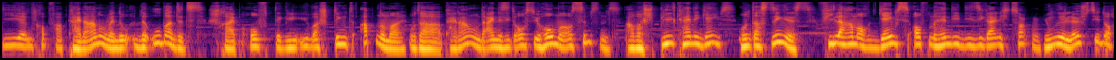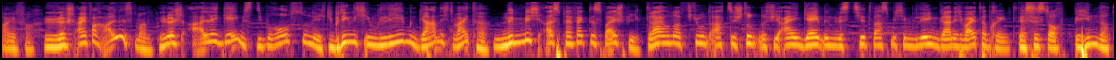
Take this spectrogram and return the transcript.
die ihr im Kopf habt. Keine Ahnung, wenn du in der U-Bahn sitzt, schreib auf, der Gegenüber stinkt abnormal. Oder, keine Ahnung, der eine sieht aus wie Homer aus Simpsons, aber spielt keine Games. Und das Ding ist, viele haben auch Games auf dem Handy, die sie gar nicht zocken. Junge, löscht sie doch einfach. Löscht einfach alles, Mann. Löscht alle Games, die brauchst du nicht. Die bringen dich im Leben gar nicht weiter. Nimm mich als perfektes Beispiel. 384 Stunden für ein Game investiert, was mich im Leben gar nicht weiterbringt. Das ist doch behindert.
